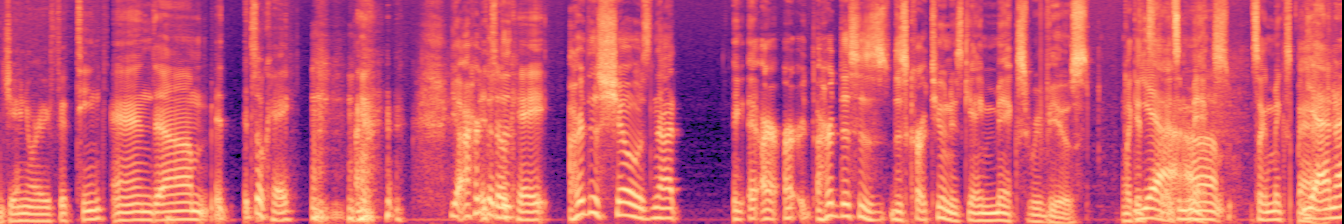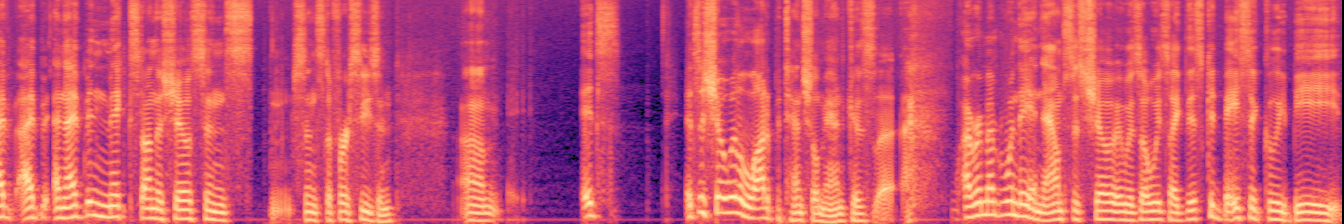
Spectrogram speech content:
January fifteenth, and um, it, it's okay. Yeah, I heard It's that the- okay. I heard this show is not. I, I, I heard this is this cartoon is getting mixed reviews. Like it's Yeah, it's a mix. um, it's like a mixed bag. Yeah, and I've I've and I've been mixed on the show since since the first season. Um, it's it's a show with a lot of potential, man. Because uh, I remember when they announced this show, it was always like this could basically be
